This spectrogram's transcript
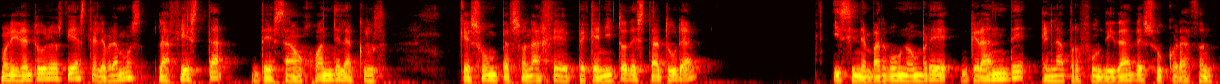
Bueno, y dentro de unos días celebramos la fiesta de San Juan de la Cruz, que es un personaje pequeñito de estatura y sin embargo un hombre grande en la profundidad de su corazón.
